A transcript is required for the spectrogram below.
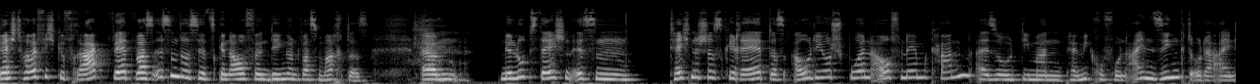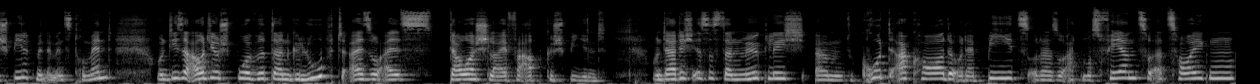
recht häufig gefragt werde, was ist denn das jetzt genau für ein Ding und was macht das? Ähm, eine Loopstation ist ein technisches Gerät, das Audiospuren aufnehmen kann, also die man per Mikrofon einsingt oder einspielt mit einem Instrument. Und diese Audiospur wird dann geloopt, also als Dauerschleife abgespielt. Und dadurch ist es dann möglich, ähm, Grundakkorde oder Beats oder so Atmosphären zu erzeugen,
